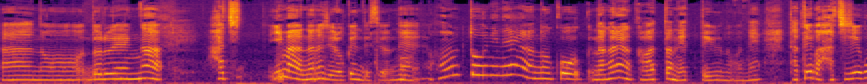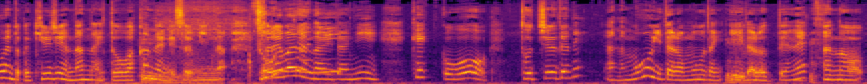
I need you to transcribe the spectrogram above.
あのドル円が8今76円ですよね、うん、本当にねあのこう流れが変わったねっていうのはね例えば85円とか90円にならないと分かんないんですよ、みんな。それまでの間に結構途中でねあの、もういいだろう、もういいだろうってね、あの、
